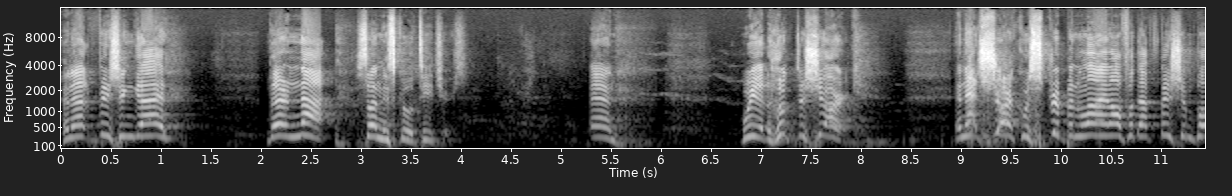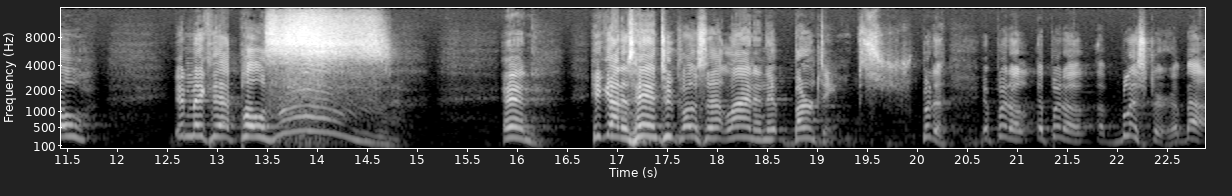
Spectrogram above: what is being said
and that fishing guide, they're not Sunday school teachers. And we had hooked a shark, and that shark was stripping line off of that fishing pole. It'd make that pole zzz. And he got his hand too close to that line and it burnt him. Put a, it put, a, it put a, a blister about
